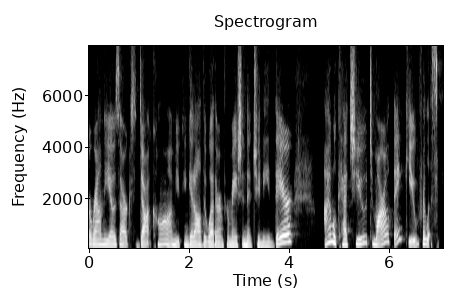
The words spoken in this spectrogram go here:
aroundtheozarks.com. You can get all the weather information that you need there. I will catch you tomorrow. Thank you for listening.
